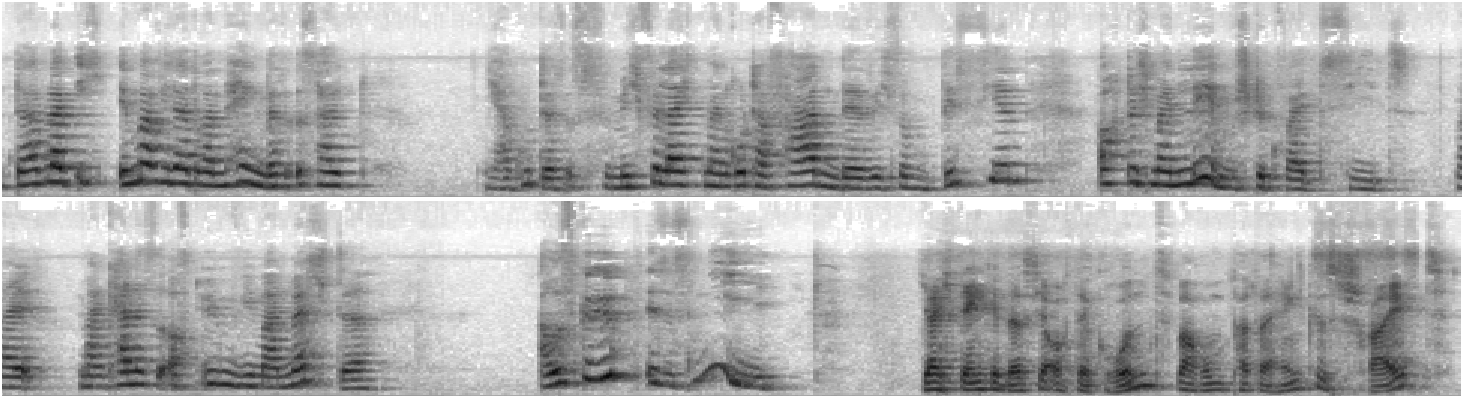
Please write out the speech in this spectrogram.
da bleibe ich immer wieder dran hängen. Das ist halt, ja gut, das ist für mich vielleicht mein roter Faden, der sich so ein bisschen auch durch mein Leben ein Stück weit zieht. Weil man kann es so oft üben, wie man möchte. Ausgeübt ist es nie. Ja, ich denke, das ist ja auch der Grund, warum Pater Henkes schreibt,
